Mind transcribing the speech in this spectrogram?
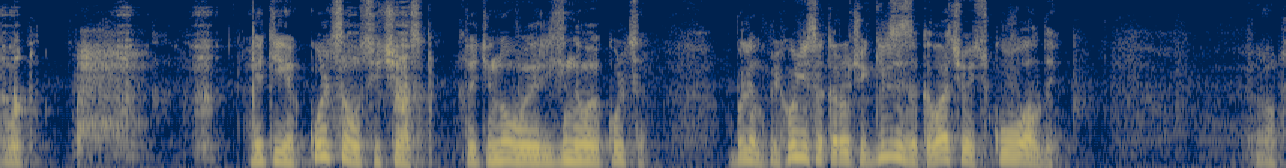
Вот эти кольца вот сейчас, вот эти новые резиновые кольца. Блин, приходится, короче, гильзы заколачивать с кувалды. Вот.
